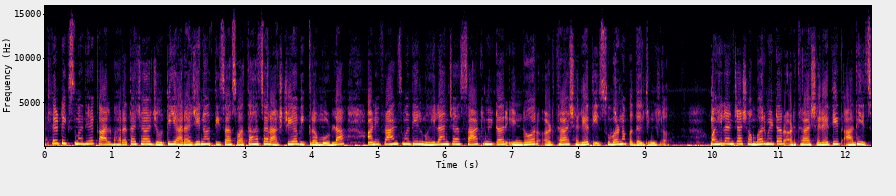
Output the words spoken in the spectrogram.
अॅथलेटिक्समध्ये काल भारताच्या ज्योती याराजीनं तिचा स्वतःचा राष्ट्रीय विक्रम मोडला आणि फ्रान्समधील महिलांच्या साठ मीटर इंडोअर अडथळा शर्यतीत सुवर्णपदक जिंकलं. महिलांच्या शंभर मीटर अडथळा शर्यतीत आधीच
